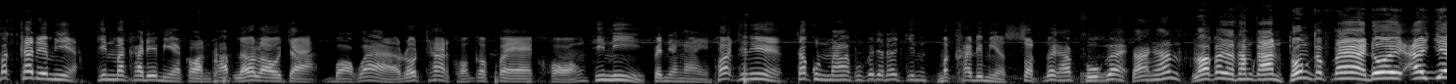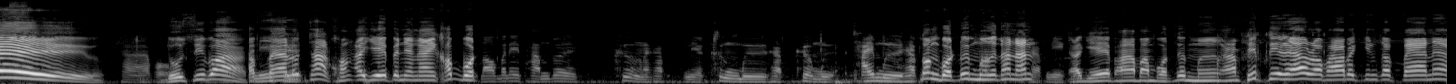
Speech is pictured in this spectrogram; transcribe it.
มัคคาเดเมีย กินมัคคาเดเมียก่อนครับ แล้วเราจะบอกว่ารสชาติของกาแฟของที่นี่เป็นยังไง เพราะที่นี่ถ้าคุณมาคุณก็จะได้กินมัคคาเดเมียสดด้วยครับ ถูกด้วย จากนั้นเราก็จะทำการชงกาแฟโดยอาเย ครับผมดูซิว่าอักานนี้แฟคือรสชาติของอาเยเป็นยังไงเขาบด เราไม่ได้ทำด้วย เครื่องนะครับ เนี่ยเครื่องมือครับ เครื่องมือใช้มือครับต้องบดด้วยมือเท่านั้นครับนี่ครับอาเยพามาบดด้วยมือครับทริปที่แล้วเราพาไปกินกาแฟเนี่ย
